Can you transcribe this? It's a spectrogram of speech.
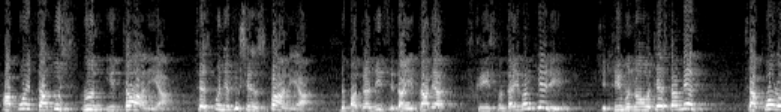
apoi s-a dus în Italia, se spune că și în Spania, după tradiție, dar în Italia scris Sfânta Evanghelie. Citim în Noul Testament și acolo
